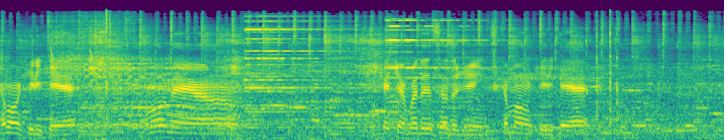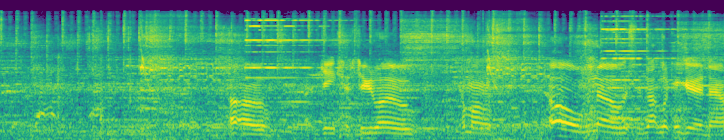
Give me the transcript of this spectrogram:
Come on, kitty cat. Come on now. Catch up with this other jeans. Come on, kitty cat. Uh-oh. Jinx is too low. Come on. Oh, no. This is not looking good now.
